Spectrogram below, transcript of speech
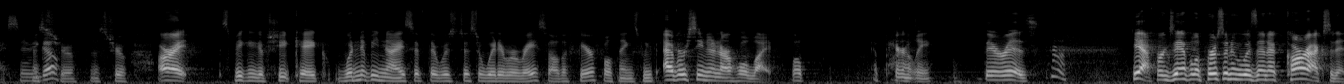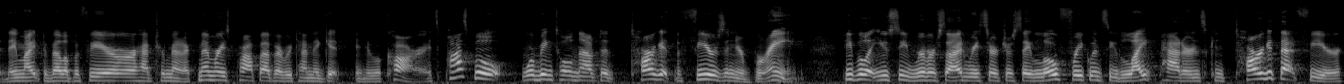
eyes. There you That's go. true. That's true. All right. Speaking of sheet cake, wouldn't it be nice if there was just a way to erase all the fearful things we've ever seen in our whole life? Well, apparently there is. Yeah, for example, a person who was in a car accident, they might develop a fear or have traumatic memories pop up every time they get into a car. It's possible we're being told now to target the fears in your brain. People at UC Riverside researchers say low frequency light patterns can target that fear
